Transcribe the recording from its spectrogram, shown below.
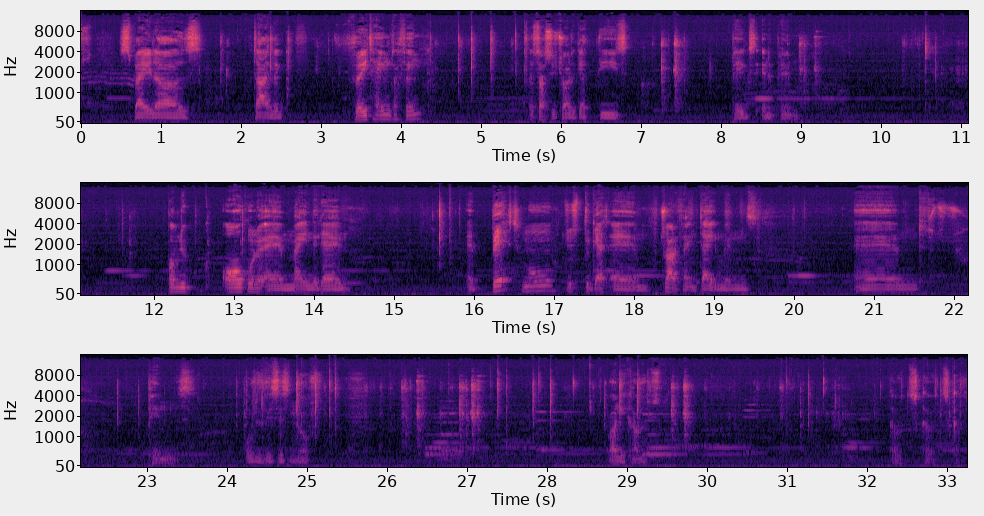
spiders. Died like three times I think. Let's actually try to get these pigs in a pin. Probably all gonna um, mine again a bit more just to get um try to find diamonds and pins. Or this is enough. Need carrots. Carrots, carrots, carrots.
